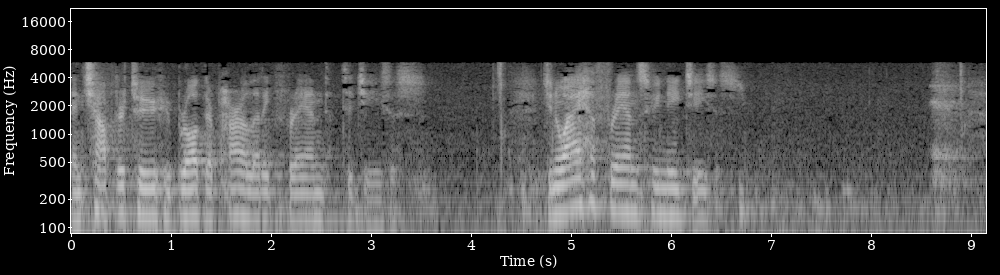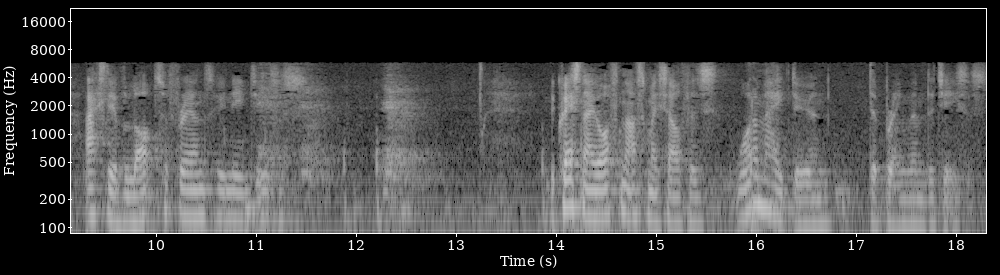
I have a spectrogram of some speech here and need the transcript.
in chapter 2 who brought their paralytic friend to Jesus. Do you know I have friends who need Jesus? I actually have lots of friends who need Jesus. The question I often ask myself is what am I doing to bring them to Jesus?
